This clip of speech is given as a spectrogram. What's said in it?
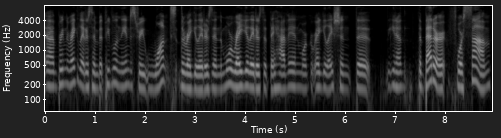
uh, bring the regulators in, but people in the industry want the regulators in. The more regulators that they have in, more regulation, the you know, the better for some.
